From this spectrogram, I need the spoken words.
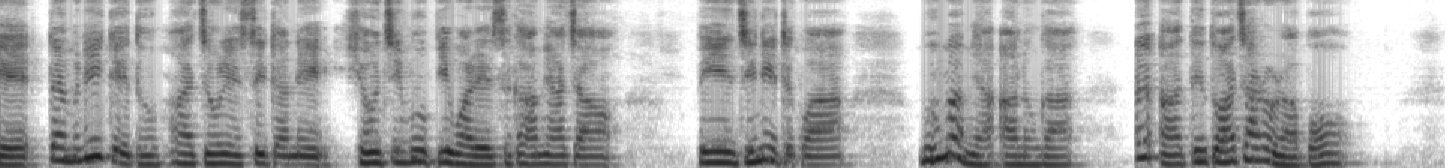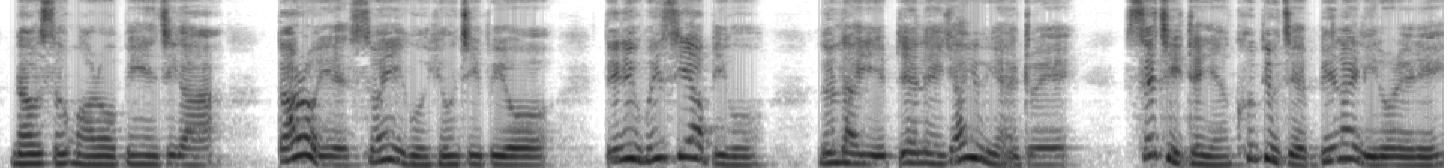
ရဲ့တန်မဏိကဲ့သို့မှာကြိုးတဲ့စိတ်ဓာတ်နဲ့ယုံကြည်မှုပြည့်ဝတဲ့စကားများကြောင့်ဘရင်ကြီးနဲ့တကွာမူးမများအားလုံးကအံ့အားသင်သွားကြတော့တာပေါ့။နောက်ဆုံးမှာတော့ဘရင်ကြီးကတားတော်ရဲ့စွမ်းရည်ကိုယုံကြည်ပြီးတော့တီရီဝေးစရာပြည်ကိုလွတ်လပ်ရေးပြန်လည်ရယူရန်အတွက် စစ်ချီတရန်ခွင့်ပြုချက်ပေးလိုက်လေတော့တယ်တဲ့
